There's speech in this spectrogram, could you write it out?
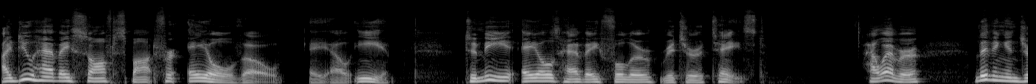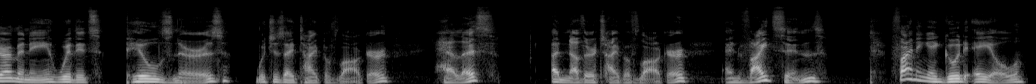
I do have a soft spot for ale, though, A L E. To me, ales have a fuller, richer taste. However, living in Germany with its Pilsners, which is a type of lager, Helles, another type of lager, and Weizens, finding a good ale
